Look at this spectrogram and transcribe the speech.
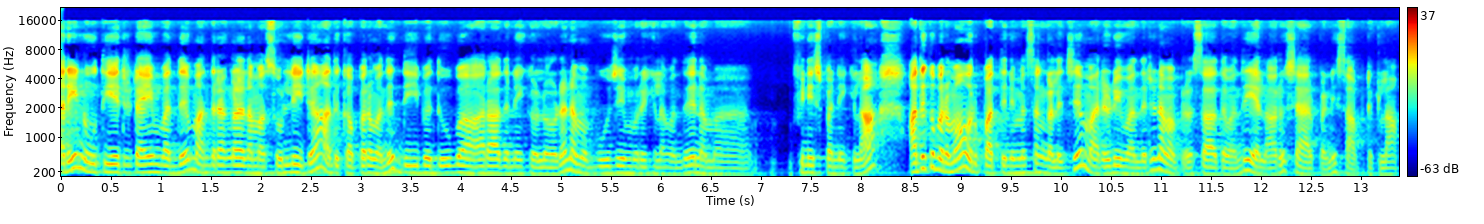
மாதிரி நூற்றி எட்டு டைம் வந்து மந்திரங்களை நம்ம சொல்லிவிட்டு அதுக்கப்புறம் வந்து தீப தூப ஆராதனைகளோட நம்ம பூஜை முறைகளை வந்து நம்ம ஃபினிஷ் பண்ணிக்கலாம். அதுக்கப்புறமா ஒரு பத்து நிமிஷம் கழித்து மறுபடியும் வந்துட்டு நம்ம பிரசாதத்தை வந்து எல்லோரும் ஷேர் பண்ணி சாப்பிட்டுக்கலாம்.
